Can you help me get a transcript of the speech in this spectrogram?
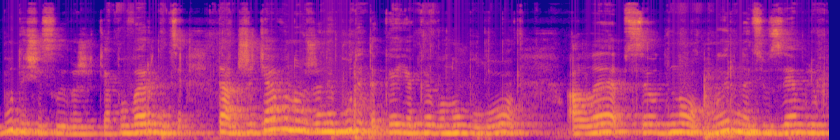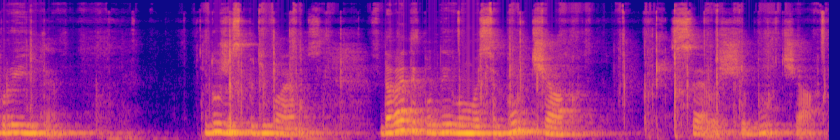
Буде щасливе життя, повернеться. Так, життя воно вже не буде таке, яке воно було, але все одно мир на цю землю прийде. Дуже сподіваємось. Давайте подивимося Бурчак. Селище Бурчак.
